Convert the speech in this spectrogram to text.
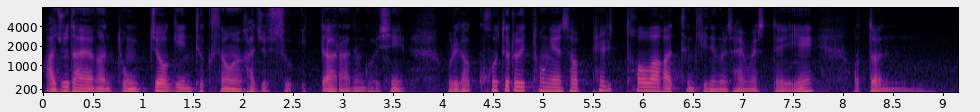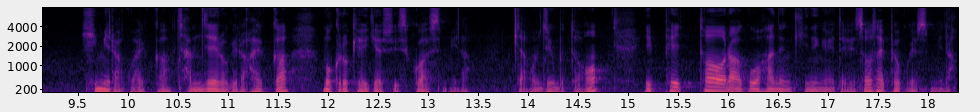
아주 다양한 동적인 특성을 가질 수 있다라는 것이 우리가 코드를 통해서 필터와 같은 기능을 사용했을 때의 어떤 힘이라고 할까? 잠재력이라고 할까? 뭐 그렇게 얘기할 수 있을 것 같습니다. 자, 그럼 지금부터 이 필터라고 하는 기능에 대해서 살펴보겠습니다.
